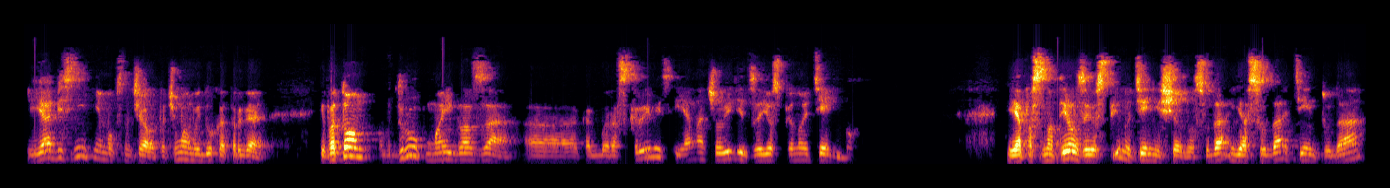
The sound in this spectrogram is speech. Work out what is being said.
И я объяснить не мог сначала, почему мой дух отторгает. И потом вдруг мои глаза э, как бы раскрылись, и я начал видеть за ее спиной тень был. Я посмотрел за ее спину, тень исчезла сюда, я сюда, тень туда.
